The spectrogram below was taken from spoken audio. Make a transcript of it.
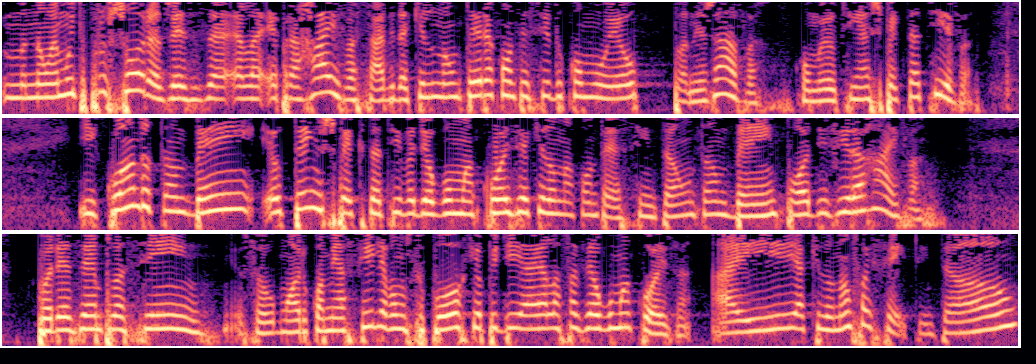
não é muito para o choro, às vezes é, ela é para raiva, sabe, daquilo não ter acontecido como eu planejava, como eu tinha expectativa. E quando também eu tenho expectativa de alguma coisa e aquilo não acontece, então também pode vir a raiva. Por exemplo, assim, eu sou, moro com a minha filha, vamos supor que eu pedi a ela fazer alguma coisa. Aí aquilo não foi feito. Então,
